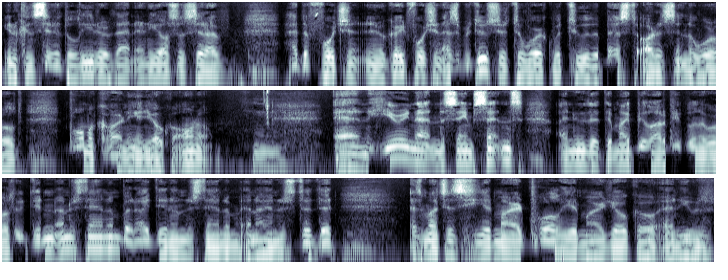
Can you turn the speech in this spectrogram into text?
you know, considered the leader of that. And he also said, "I've had the fortune, you know, great fortune as a producer to work with two of the best artists in the world, Paul McCartney and Yoko Ono." And hearing that in the same sentence, I knew that there might be a lot of people in the world who didn't understand him, but I did understand him, and I understood that as much as he admired Paul, he admired Yoko, and he was,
